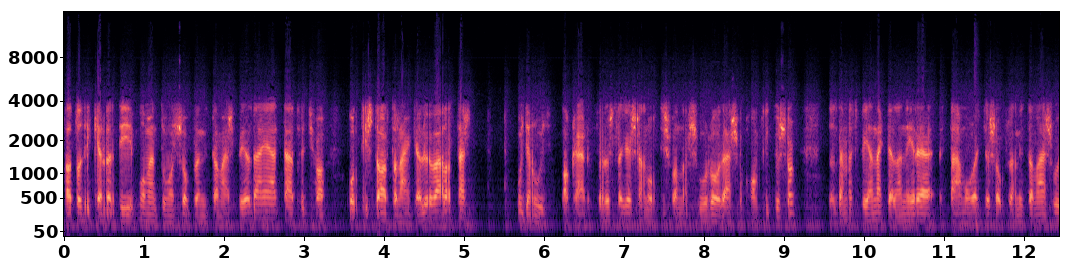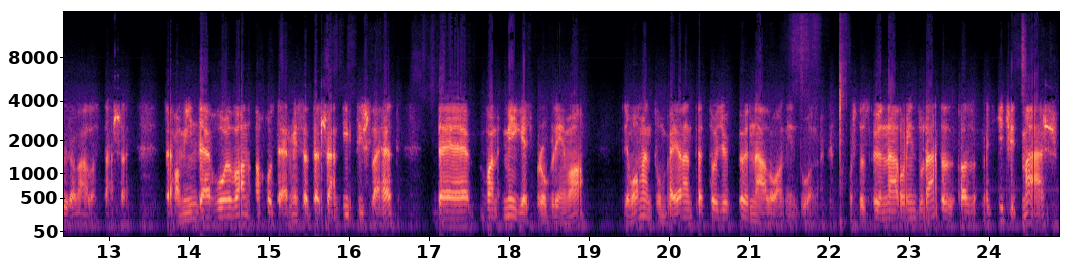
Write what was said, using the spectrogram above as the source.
hatodik kerületi Momentumos Soproni Tamás példáját, tehát hogyha ott is tartanánk előválasztást, ugyanúgy akár fölöslegesen, ott is vannak súrlódások, konfliktusok, de az MSZP ennek ellenére támogatja Soprani Tamás újraválasztását. De ha mindenhol van, akkor természetesen itt is lehet, de van még egy probléma, hogy a Momentum bejelentette, hogy ők önállóan indulnak. Most az önálló indulás az, az egy kicsit más,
